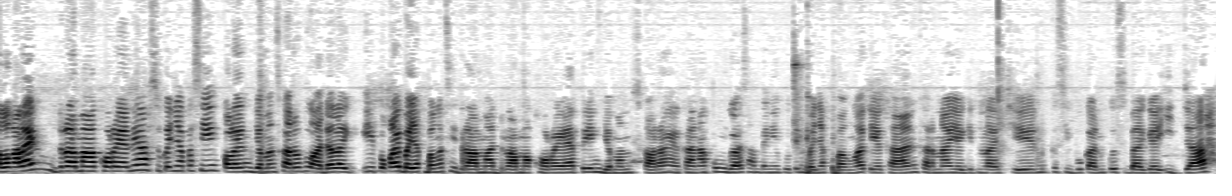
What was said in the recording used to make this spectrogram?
Kalau kalian drama Koreanya sukanya apa sih? Kalau yang zaman sekarang tuh ada lagi, ih, pokoknya banyak banget sih drama-drama Korea tuh yang zaman sekarang ya kan. Aku nggak sampai ngikutin banyak banget ya kan, karena ya gitu lah Cin, kesibukanku sebagai ijah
